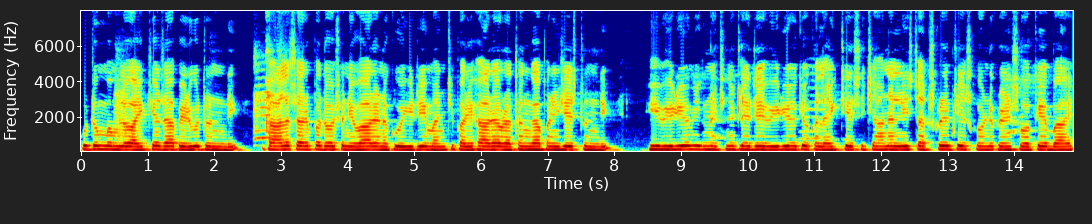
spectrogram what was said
కుటుంబంలో ఐక్యత పెరుగుతుంది. కాలసర్పదోష నివారణకు ఇది మంచి పరిహార వ్రతంగా పనిచేస్తుంది. ఈ వీడియో మీకు నచ్చినట్లయితే వీడియోకి ఒక లైక్ చేసి ఛానల్ని సబ్స్క్రైబ్ చేసుకోండి ఫ్రెండ్స్. ఓకే బాయ్.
